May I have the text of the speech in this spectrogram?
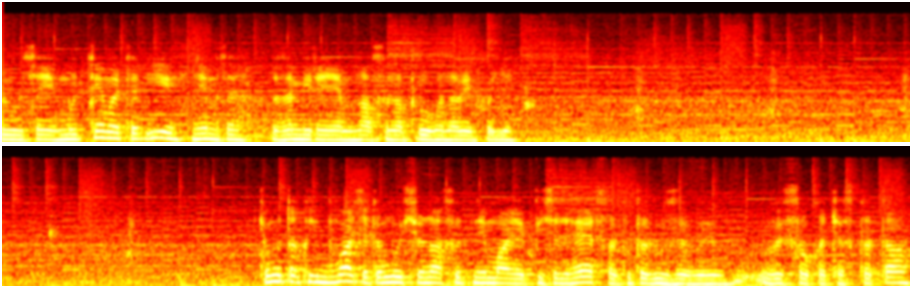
у цей мультиметр і ним за- заміряємо нашу напругу на виході. Чому так відбувається? Тому що в нас тут немає 50 Гц, а тут дуже висока частота.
